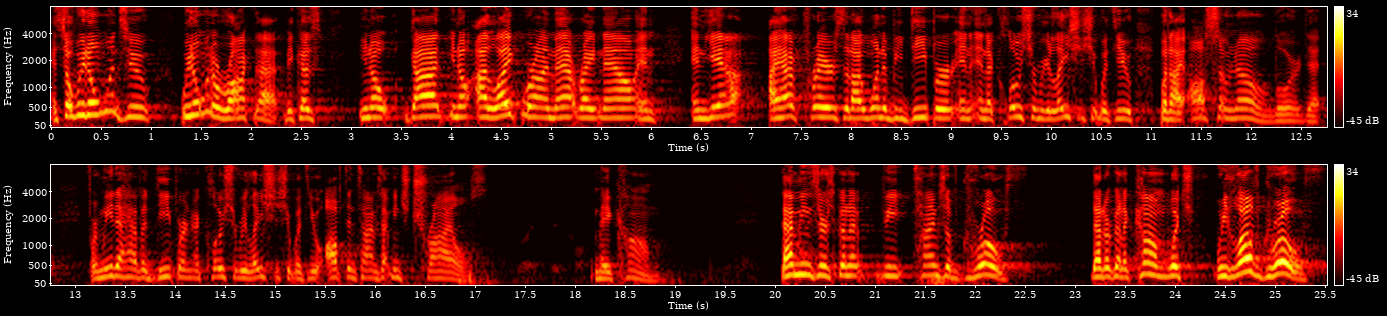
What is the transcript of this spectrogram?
And so we don't want to we don't want to rock that because you know, God, you know, I like where I'm at right now and and yeah, I have prayers that I want to be deeper in, in a closer relationship with you, but I also know, Lord, that for me to have a deeper and a closer relationship with you, oftentimes that means trials may come. That means there's going to be times of growth that are going to come, which we love growth,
